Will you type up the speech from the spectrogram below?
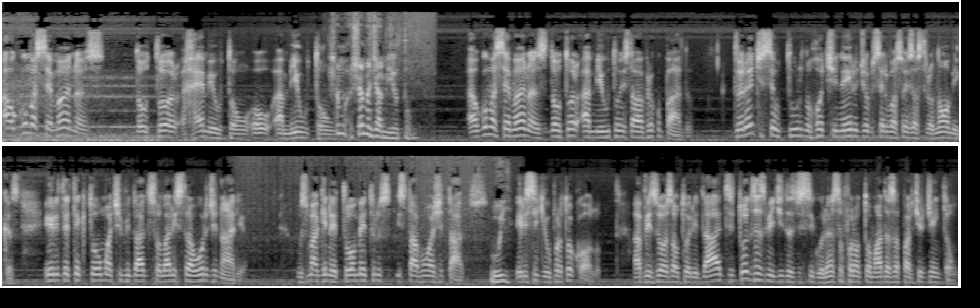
Há algumas semanas, Dr. Hamilton ou Hamilton. Chama, chama de Hamilton. Algumas semanas, Dr. Hamilton estava preocupado. Durante seu turno rotineiro de observações astronômicas, ele detectou uma atividade solar extraordinária. Os magnetômetros estavam agitados. Ui. Ele seguiu o protocolo, avisou as autoridades e todas as medidas de segurança foram tomadas a partir de então.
